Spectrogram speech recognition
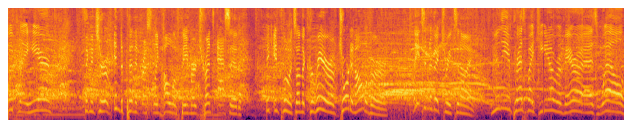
replay here. Signature of Independent Wrestling Hall of Famer Trent Acid. Big influence on the career of Jordan Oliver. Leads him to victory tonight. Really impressed by Gino Rivera as well.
